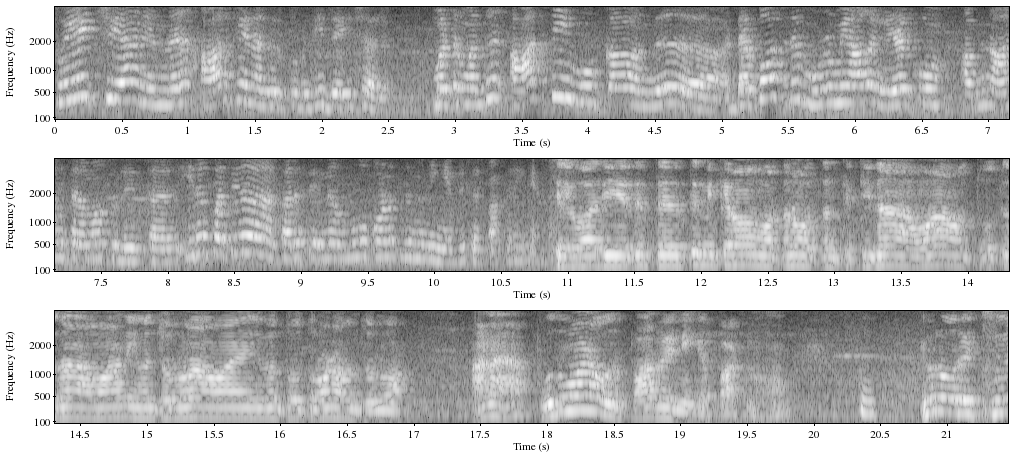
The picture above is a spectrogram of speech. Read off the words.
சுயேட்சையா நின்று ஆர்கே நகர் தொகுதி ஜெயிச்சாரு. மற்றும் வந்து அதிமுக வந்து டெபாசிட்டை முழுமையாக இழக்கும் அப்படின்னு ஆணித்தரமா சொல்லியிருக்காரு. இதை பத்தின கருத்து என்ன? உங்க கோணத்துல இருந்து நீங்க எப்படி சார் பாக்குறீங்க? அரசியல்வாதி எதிர்த்து எதிர்த்து நிக்கிறவன் ஒருத்தனை ஒருத்தன் திட்டிதான் அவன் அவன் தோத்துதான் அவன் இவன் சொல்லுவான் அவன் இவன் தோத்துருவான் அவன் சொல்லுவான். ஆனா பொதுவான ஒரு பார்வை நீங்க பார்க்கணும். இவன் ஒரு சின்ன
